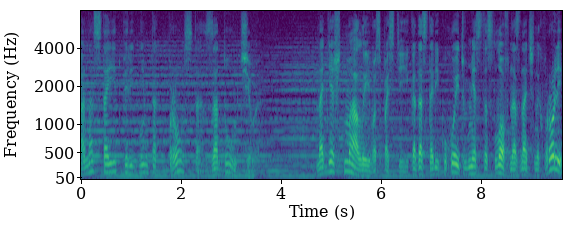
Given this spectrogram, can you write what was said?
Она стоит перед ним так просто, задумчиво. Надежд мало его спасти, и когда старик уходит вместо слов, назначенных в роли,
